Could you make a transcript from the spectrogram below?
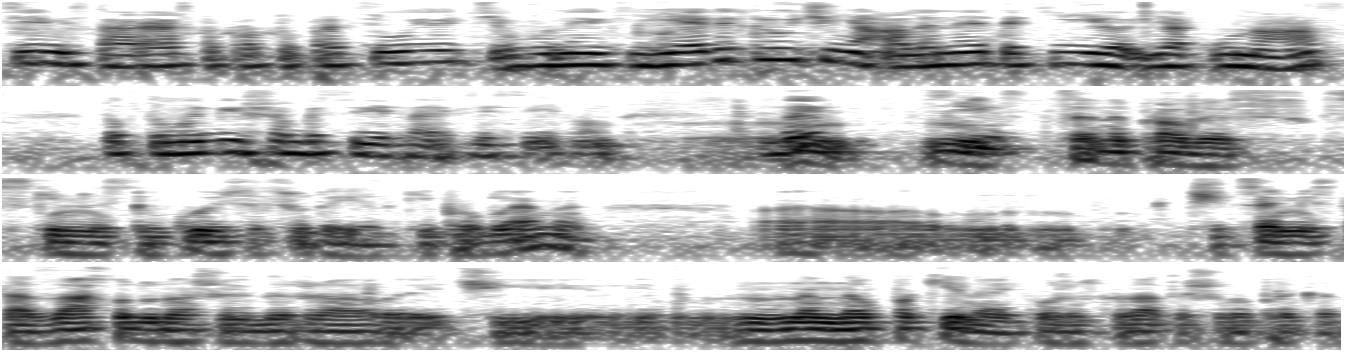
всі міста решта просто працюють. В них є відключення, але не такі, як у нас. Тобто ми більше без світла, як зі світлом. Ви М, з Ні, ким це неправда, я з, з ким не спілкуюся, всюди є такі проблеми. Чи це міста заходу нашої держави, чи на- навпаки, навіть можу сказати, що, наприклад,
